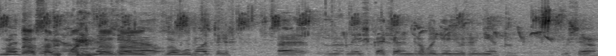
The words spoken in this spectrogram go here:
Ну да, сами платим, да, за- а за воду. Смотришь, а, качали, на другой день уже нету. Все.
